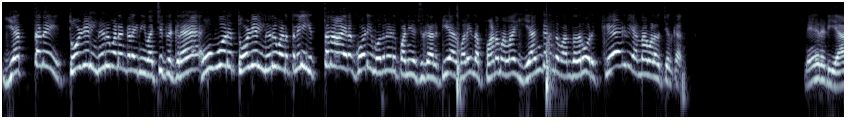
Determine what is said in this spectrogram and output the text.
எத்தனை தொழில் நிறுவனங்களை நீ வச்சிட்டு இருக்கிற ஒவ்வொரு தொழில் நிறுவனத்திலையும் இத்தனை ஆயிரம் கோடி முதலீடு பண்ணி வச்சிருக்காரு டிஆர் பாலு. இந்த பணமெல்லாம் எங்கிருந்து வந்ததுன்னு ஒரு கேள்வி அண்ணாமலை வச்சிருக்காரு. நேரடியா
